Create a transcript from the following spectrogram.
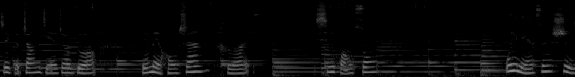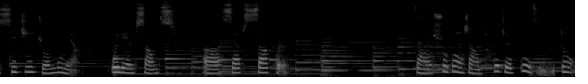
这个章节叫做北美红杉和西黄松。威廉森氏西之啄木鸟 （Williamson's 呃 sapsucker） 在树干上拖着步子移动，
